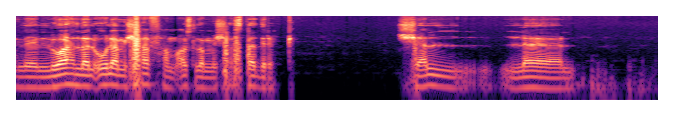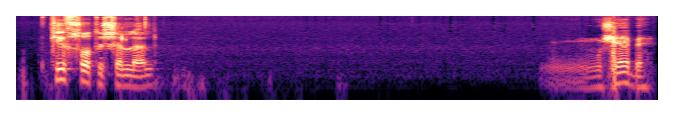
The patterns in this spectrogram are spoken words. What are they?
للوهلة الأولى مش هفهم أصلا مش هستدرك. شلال. كيف صوت الشلال؟ مشابه.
